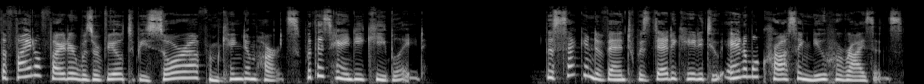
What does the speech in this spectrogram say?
The final fighter was revealed to be Sora from Kingdom Hearts with his handy Keyblade. The second event was dedicated to Animal Crossing New Horizons,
